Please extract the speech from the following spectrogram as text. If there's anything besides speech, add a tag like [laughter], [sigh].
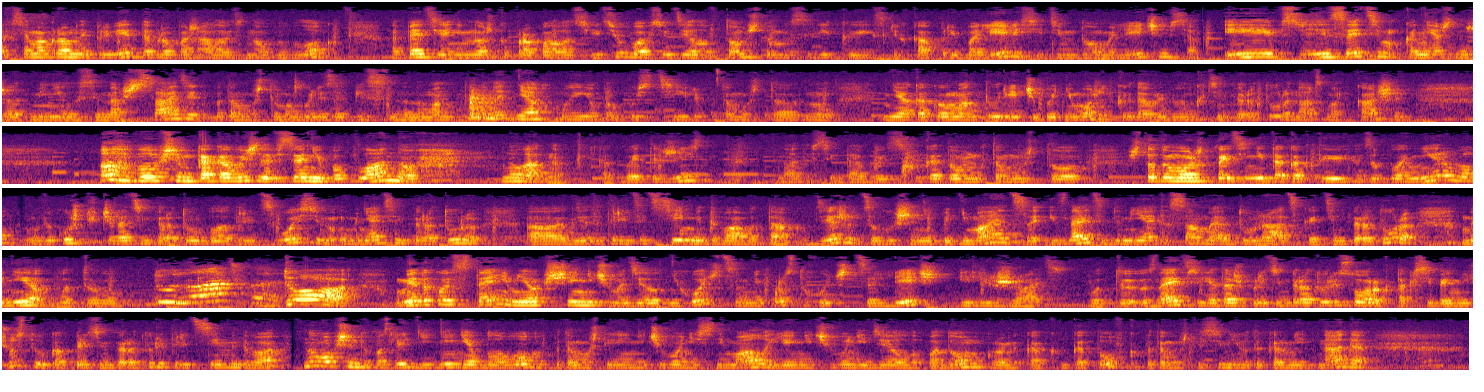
всем огромный привет, добро пожаловать в новый влог. Опять я немножко пропала с YouTube, а все дело в том, что мы с Викой слегка приболели, сидим дома, лечимся. И в связи с этим, конечно же, отменился наш садик, потому что мы были записаны на манту на днях, мы ее пропустили, потому что, ну, ни о какой манту речи быть не может, когда у ребенка температура, насморк, кашель. Ох, в общем, как обычно, все не по плану. Ну ладно, как бы это жизнь надо всегда быть готовым к тому, что что-то может пойти не так, как ты запланировал. У Викушки вчера температура была 38, у меня температура э, где-то 37,2 вот так держится, выше не поднимается. И знаете, для меня это самая дурацкая температура. Мне вот... Дурацкая? Да! У меня такое состояние, мне вообще ничего делать не хочется, мне просто хочется лечь и лежать. Вот, э, знаете, я даже при температуре 40 так себя не чувствую, как при температуре 37,2. Ну, в общем-то, последние дни не было влогов, потому что я ничего не снимала, я ничего не делала по дому, кроме как готовка, потому что семью-то кормить надо.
